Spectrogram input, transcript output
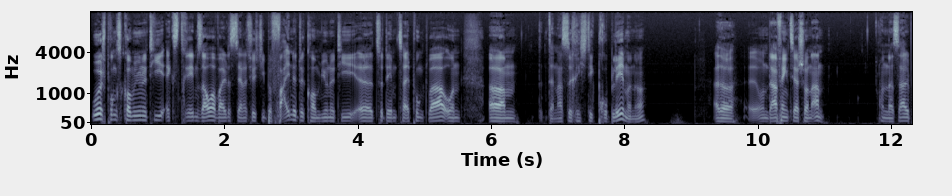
Ursprungscommunity extrem sauer, weil das ja natürlich die befeindete Community äh, zu dem Zeitpunkt war. Und ähm, dann hast du richtig Probleme, ne? Also, äh, und da fängt es ja schon an. Und deshalb,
